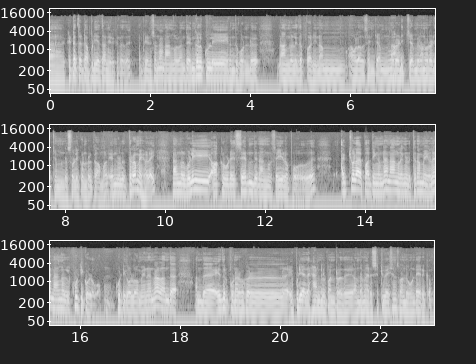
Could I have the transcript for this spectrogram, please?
அஹ், கிட்டத்தட்ட அப்படியே தான் இருக்கிறது. அப்படின்னு சொன்னால் நாங்கள் வந்து எங்களுக்குள்ளேயே இருந்து கொண்டு நாங்கள் இதை பண்ணினோம் அவ்வளவு செஞ்சோம் நூறு அடித்தோம் இருநூறு அடித்தோம் என்று சொல்லி கொண்டிருக்காமல் எங்களது திறமைகளை நாங்கள் வெளி ஆக்களோட சேர்ந்து நாங்கள் செய்கிற போது ஆக்சுவலாக பார்த்தீங்கன்னா நாங்கள் எங்களோட திறமைகளை நாங்கள் கூட்டிக் கொள்வோம் கூட்டிக் கொள்வோம் ஏனென்றால் அந்த அந்த எதிர்ப்புணர்வுகள் எப்படி அதை ஹேண்டில் பண்ணுறது அந்த மாதிரி சுச்சுவேஷன்ஸ் வந்து கொண்டே இருக்கும்.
